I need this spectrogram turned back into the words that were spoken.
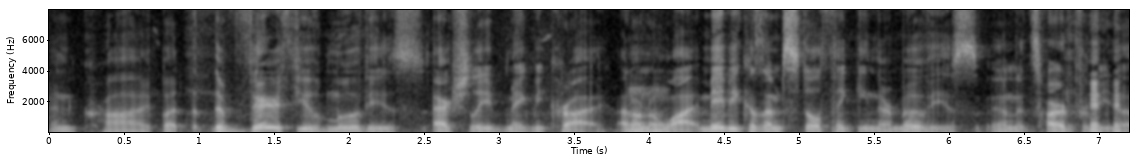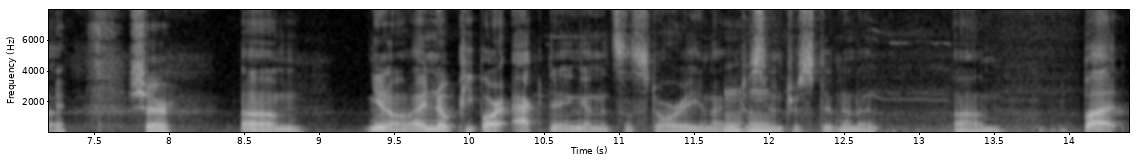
and cry, but the very few movies actually make me cry. I don't know why. Maybe because I'm still thinking they're movies, and it's hard for me to Sure. you know, I know people are acting and it's a story, and I'm just interested in it. Um, but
